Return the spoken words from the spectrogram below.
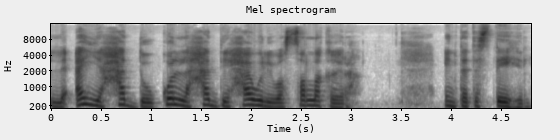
لأي حد وكل حد يحاول يوصل لك غيرها. أنت تستاهل.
